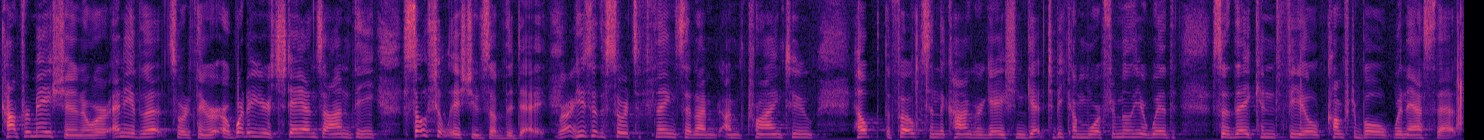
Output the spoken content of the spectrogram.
confirmation or any of that sort of thing? Or, or what are your stands on the social issues of the day? Right. These are the sorts of things that I'm, I'm trying to help the folks in the congregation get to become more familiar with so they can feel comfortable when asked that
